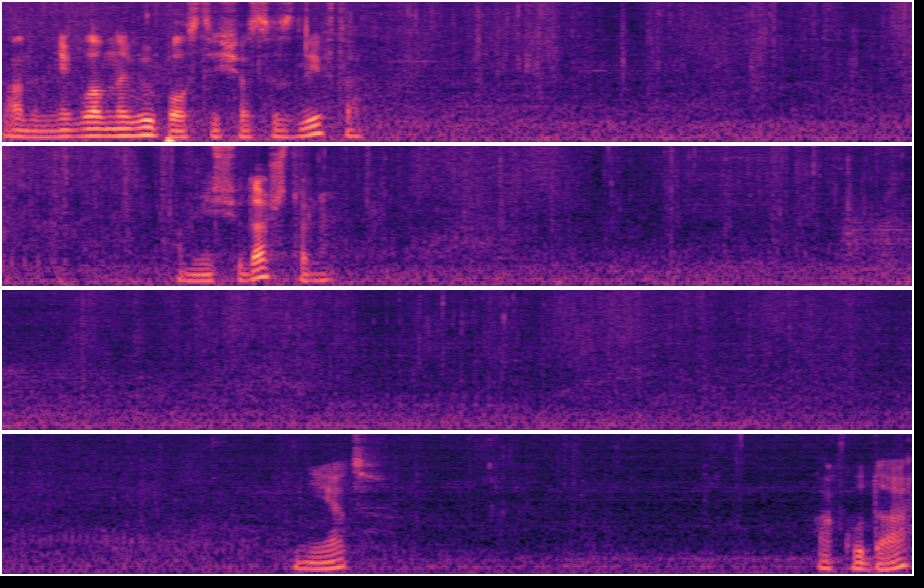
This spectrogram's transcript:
Ладно, мне главное выползти сейчас из лифта. А мне сюда, что ли? Нет. А куда?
